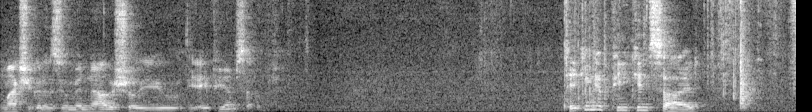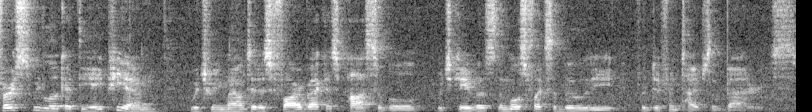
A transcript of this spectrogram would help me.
I'm actually going to zoom in now to show you the APM setup. Taking a peek inside, first we look at the APM which we mounted as far back as possible which gave us the most flexibility for different types of batteries.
